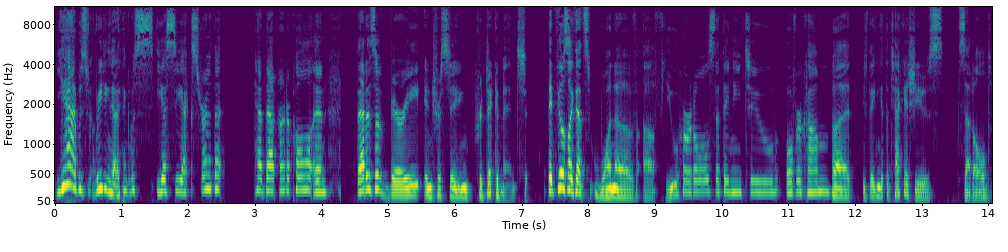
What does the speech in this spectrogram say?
Yeah, I was reading that. I think it was ESCXtra that had that article, and that is a very interesting predicament. It feels like that's one of a few hurdles that they need to overcome, but if they can get the tech issues settled,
